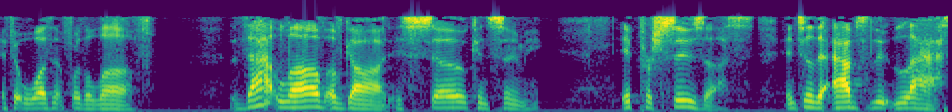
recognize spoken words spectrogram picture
if it wasn't for the love? That love of God is so consuming. It pursues us until the absolute last.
